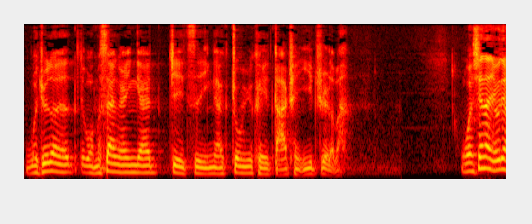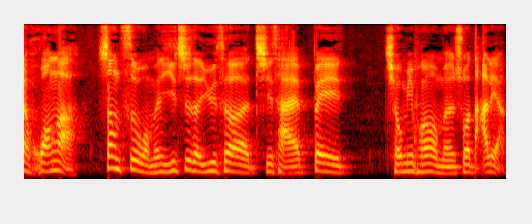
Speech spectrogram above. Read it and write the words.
我觉得我们三个人应该这次应该终于可以达成一致了吧？我现在有点慌啊！上次我们一致的预测奇才被球迷朋友们说打脸。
